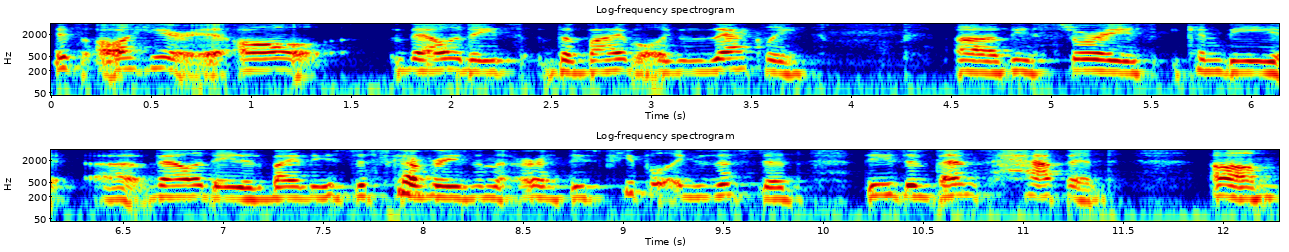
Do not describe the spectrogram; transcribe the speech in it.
It's all here. It all validates the bible. Exactly uh, these stories can be uh, validated by these discoveries in the earth. These people existed. These events happened. Um,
